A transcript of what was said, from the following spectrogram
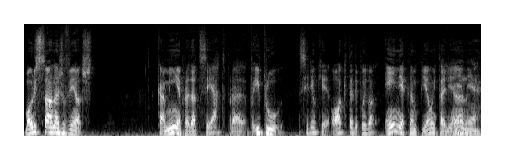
Maurício Sarro na Juventus, caminha para dar certo? Para ir pro. Seria o quê? Octa, depois do. N é campeão italiano. É.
